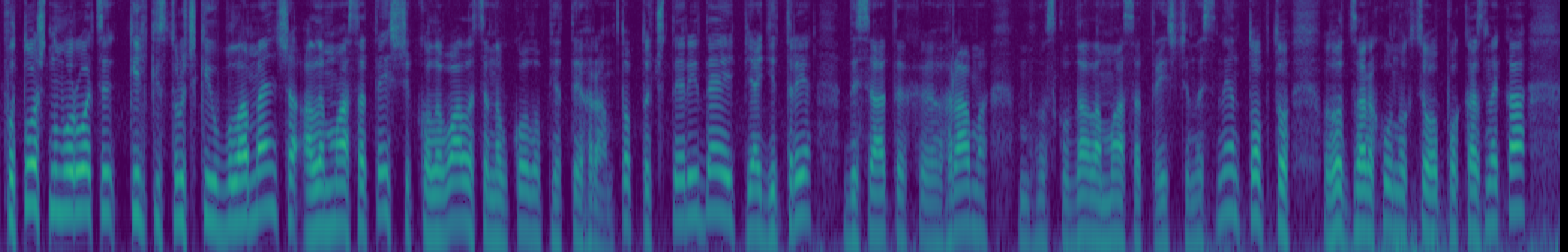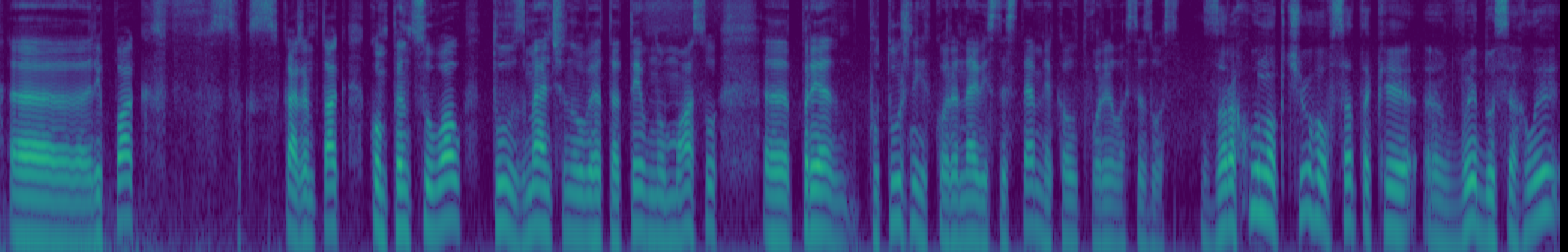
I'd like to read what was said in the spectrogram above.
В поточному році кількість стручків була менша, але маса тисячі коливалася навколо 5 грам. Тобто 4,9, 5,3 е, грама складала маса тисячі насінин. Тобто, от за рахунок цього показника е, ріпак скажімо так, компенсував ту зменшену вегетативну масу е, при потужній кореневій системі, яка утворилася з осені. За рахунок чого все-таки ви досягли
